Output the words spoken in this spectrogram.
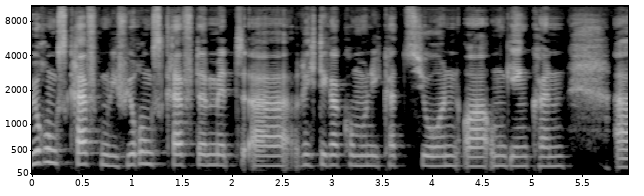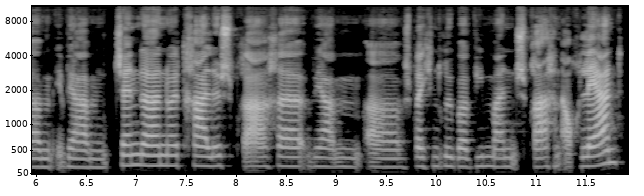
Führungskräften, wie Führungskräfte mit äh, richtiger Kommunikation äh, umgehen können. Ähm, wir haben genderneutrale Sprache, wir haben, äh, sprechen darüber, wie man Sprachen auch lernt.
